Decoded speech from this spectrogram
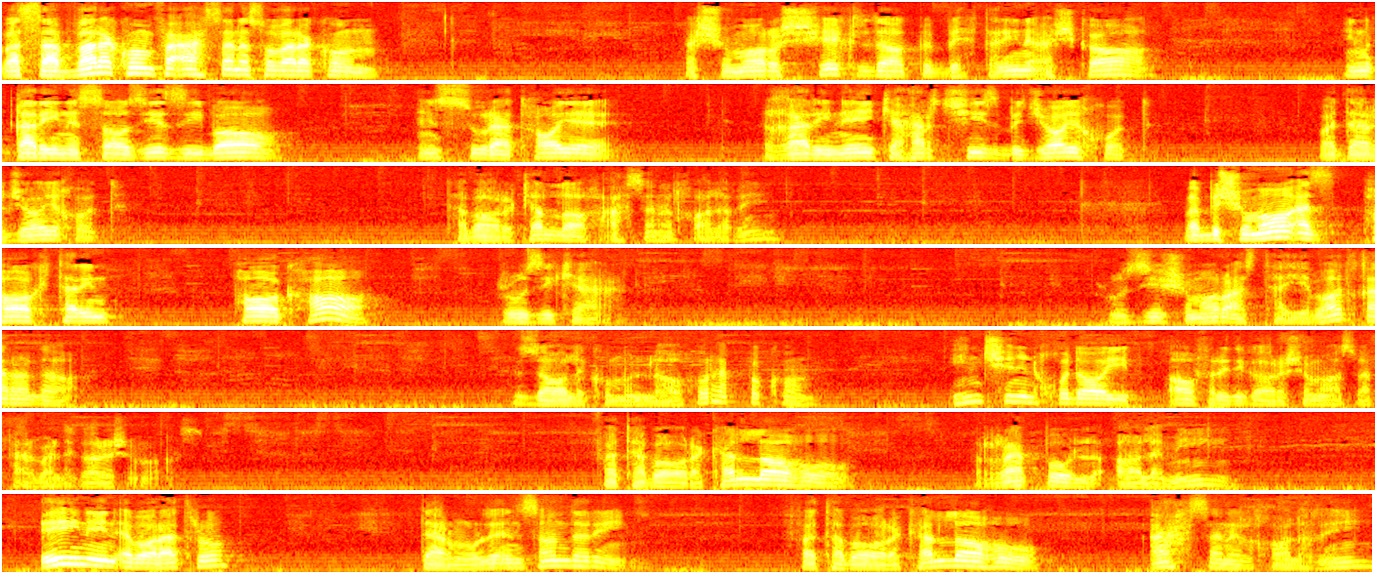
و صورکم فاحسن صورکم. و شما رو شکل داد به بهترین اشکال. این قرین سازی زیبا این صورتهای غرینه ای که هر چیز به جای خود و در جای خود. تبارک الله احسن الخالقین. و به شما از پاکترین پاک ها روزی کرد. روزی شما رو از طیبات قرار داد. ذالکم الله ربکم. این چنین خدایی آفریدگار شماست و پروردگار شماست. فتبارک الله رب العالمین. عین این عبارت رو در مورد انسان داریم. فتبارک الله احسن الخالقین.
